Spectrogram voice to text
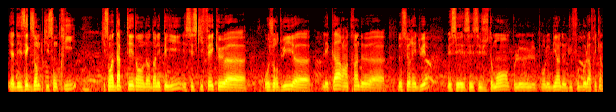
Il y a des exemples qui sont pris, qui sont adaptés dans, les pays et c'est ce qui fait que euh, aujourd'hui l'écart est en train de, se réduire. Mais c'est justement pour le, bien du football africain.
